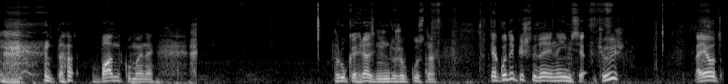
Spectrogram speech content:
Да, в банку у мене. Руки грязні, дуже вкусно. Я куди пішли, дай наїмся. Чуєш? А я от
